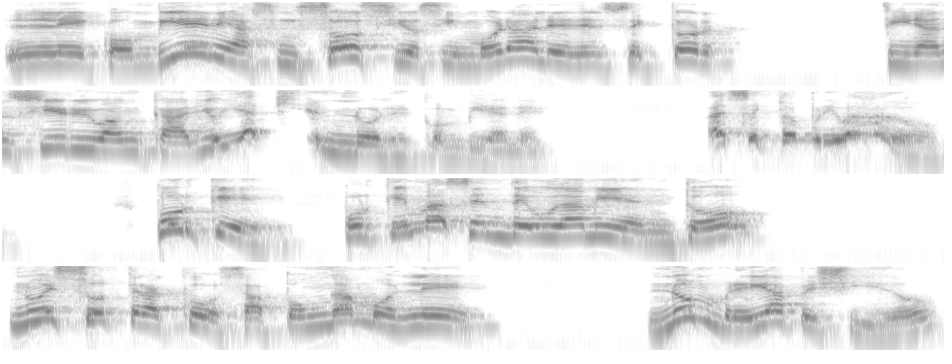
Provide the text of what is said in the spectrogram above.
le conviene a sus socios inmorales del sector financiero y bancario. ¿Y a quién no le conviene? Al sector privado. ¿Por qué? Porque más endeudamiento no es otra cosa, pongámosle nombre y apellido,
